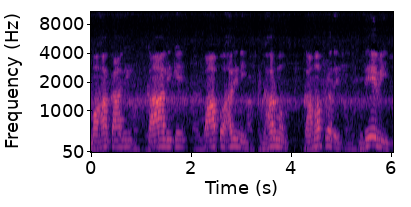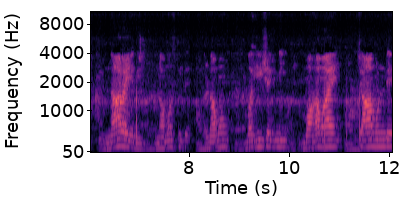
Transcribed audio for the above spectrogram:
মহাকালী, কালীকে পাপহরিণী, ধর্ম, কামপ্রদে, দেবী, নারায়ণী, নমস্তুতে, নমো মহিষরিণী মহামায়, চামুণ্ডে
